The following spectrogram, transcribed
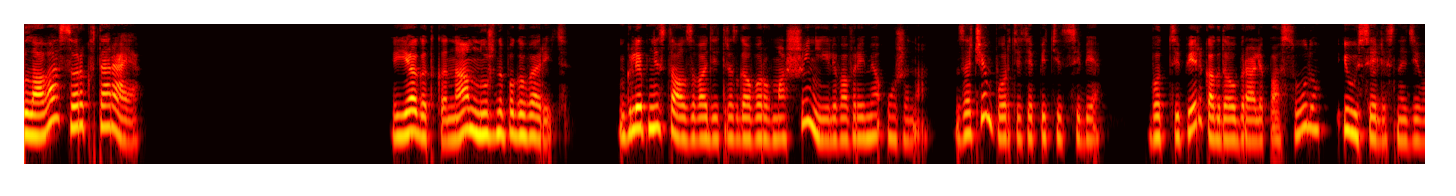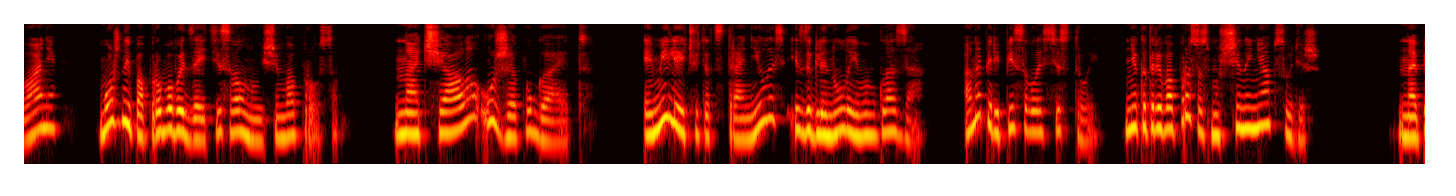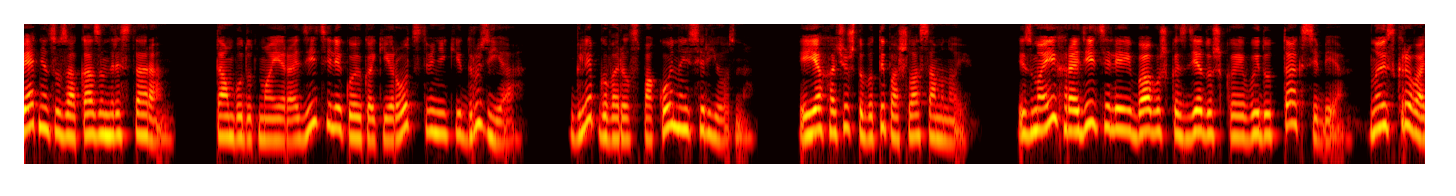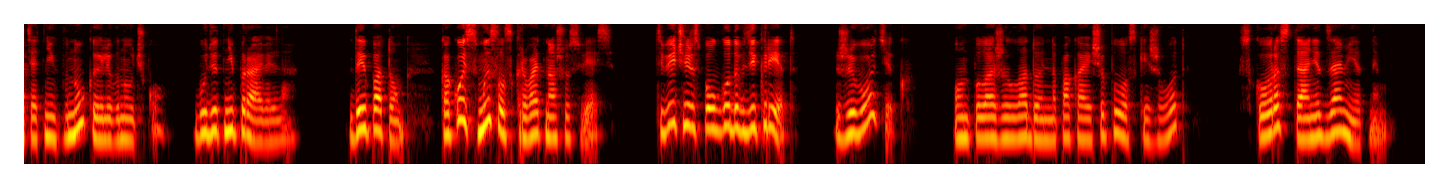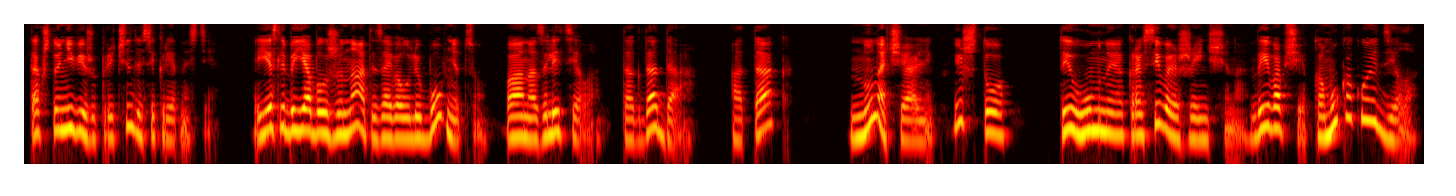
Глава 42. «Ягодка, нам нужно поговорить». Глеб не стал заводить разговор в машине или во время ужина. Зачем портить аппетит себе? Вот теперь, когда убрали посуду и уселись на диване, можно и попробовать зайти с волнующим вопросом. Начало уже пугает. Эмилия чуть отстранилась и заглянула ему в глаза. Она переписывалась с сестрой. Некоторые вопросы с мужчиной не обсудишь. На пятницу заказан ресторан. Там будут мои родители, кое-какие родственники, друзья. Глеб говорил спокойно и серьезно. И я хочу, чтобы ты пошла со мной. Из моих родителей бабушка с дедушкой выйдут так себе, но и скрывать от них внука или внучку будет неправильно. Да и потом, какой смысл скрывать нашу связь? Тебе через полгода в декрет. Животик, он положил ладонь на пока еще плоский живот, скоро станет заметным. Так что не вижу причин для секретности. Если бы я был женат и завел любовницу, а она залетела, тогда да. А так? Ну, начальник, и что? Ты умная, красивая женщина. Да и вообще, кому какое дело?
